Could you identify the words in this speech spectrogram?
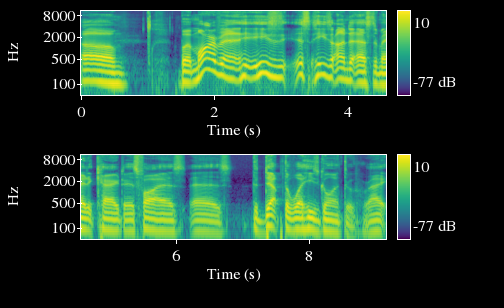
Um, but Marvin, he, he's he's an underestimated character as far as as the depth of what he's going through, right?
